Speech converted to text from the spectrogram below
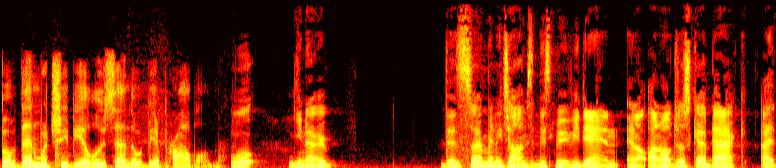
But then would she be a loose end that would be a problem? Well, you know, there's so many times in this movie, Dan, and I'll, and I'll just go back. I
